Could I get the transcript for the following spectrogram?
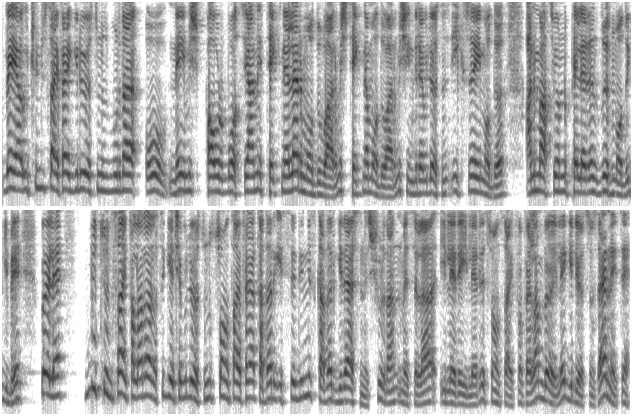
veya üçüncü sayfaya giriyorsunuz burada o neymiş Powerbots yani tekneler modu varmış tekne modu varmış indirebiliyorsunuz X-Ray modu animasyonlu pelerin zırh modu gibi böyle bütün sayfalar arası geçebiliyorsunuz. Son sayfaya kadar istediğiniz kadar gidersiniz. Şuradan mesela ileri ileri son sayfa falan böyle gidiyorsunuz. Her neyse.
